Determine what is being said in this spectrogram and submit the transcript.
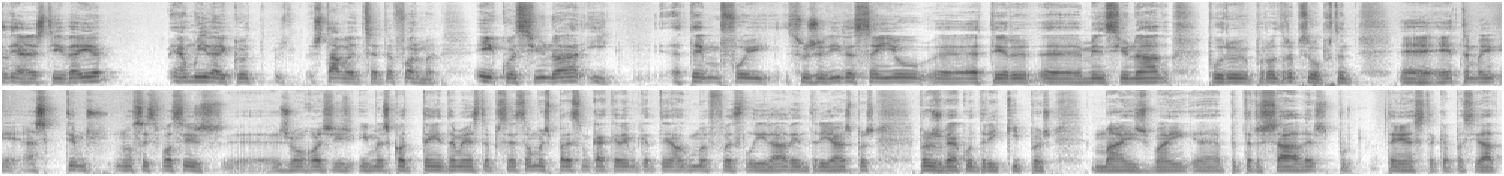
aliás, esta ideia é uma ideia que eu estava, de certa forma, a equacionar e até me foi sugerida sem eu uh, a ter uh, mencionado por, por outra pessoa. Portanto, uh, é também, é, acho que temos, não sei se vocês, João Rocha e Mascote, têm também esta percepção, mas parece-me que a Académica tem alguma facilidade, entre aspas, para jogar contra equipas mais bem apetrechadas, porque tem esta capacidade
